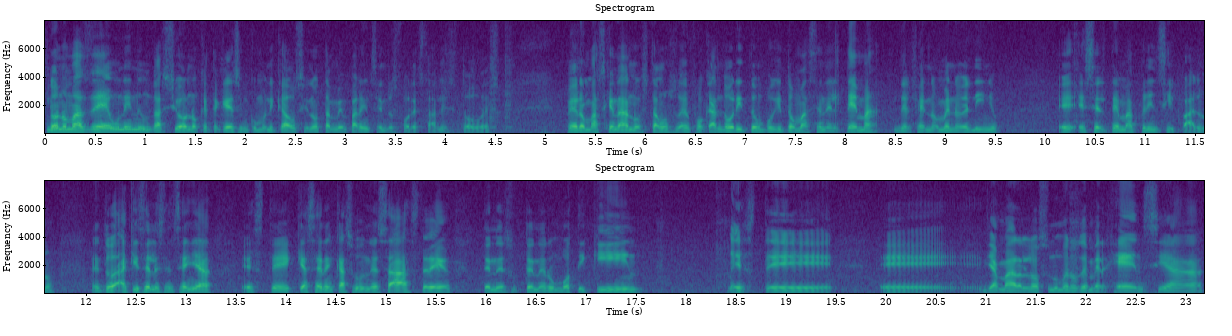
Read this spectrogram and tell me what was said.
No nomás de una inundación o que te quedes incomunicado, sino también para incendios forestales y todo eso. Pero más que nada nos estamos enfocando ahorita un poquito más en el tema del fenómeno del niño. E, es el tema principal, ¿no? Entonces aquí se les enseña este, qué hacer en caso de un desastre, tener, tener un botiquín, este, eh, llamar los números de emergencia,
